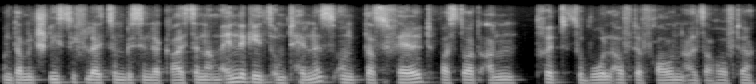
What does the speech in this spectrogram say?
Und damit schließt sich vielleicht so ein bisschen der Kreis. Denn am Ende geht es um Tennis und das Feld, was dort antritt, sowohl auf der Frauen- als auch auf der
